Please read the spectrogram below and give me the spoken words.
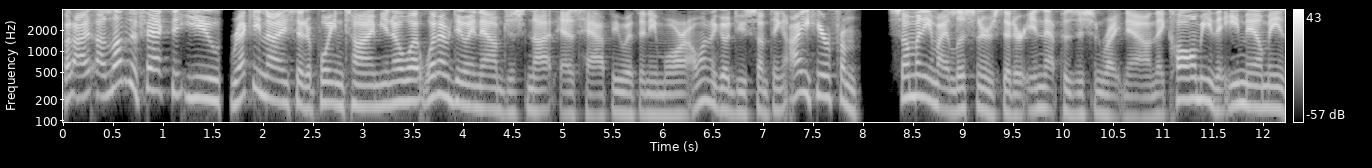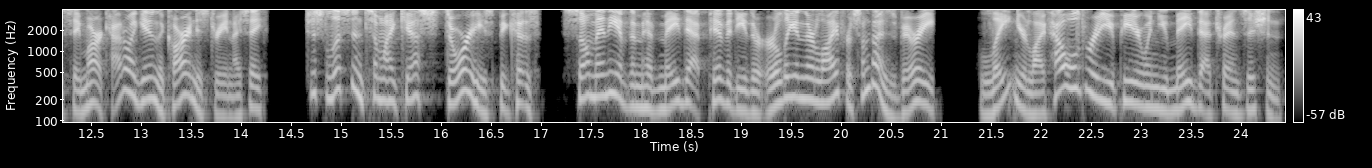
But I, I love the fact that you recognized at a point in time, you know what, what I'm doing now, I'm just not as happy with anymore. I want to go do something. I hear from so many of my listeners that are in that position right now, and they call me, they email me and say, Mark, how do I get in the car industry? And I say, just listen to my guest stories because so many of them have made that pivot either early in their life or sometimes very late in your life. How old were you, Peter, when you made that transition?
